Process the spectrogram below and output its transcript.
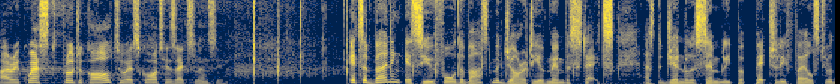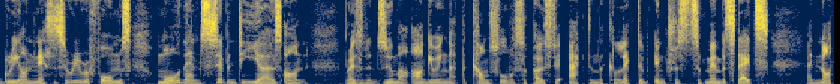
I request protocol to escort His Excellency. It's a burning issue for the vast majority of member states, as the General Assembly perpetually fails to agree on necessary reforms more than 70 years on. President Zuma arguing that the Council was supposed to act in the collective interests of member states and not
